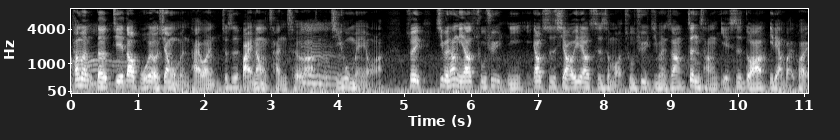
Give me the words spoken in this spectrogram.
他们的街道不会有像我们台湾就是摆那种餐车啊嗯什么，几乎没有啦。所以基本上你要出去，你要吃宵夜要吃什么，出去基本上正常也是都要一两百块，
